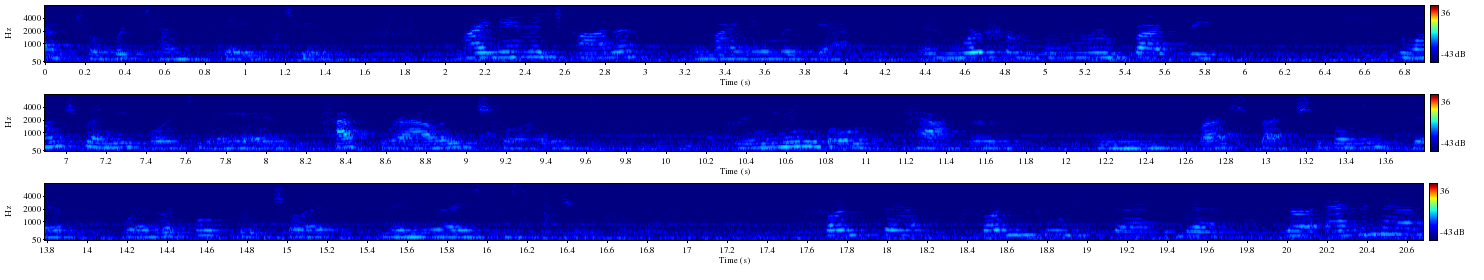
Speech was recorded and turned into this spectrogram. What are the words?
October 10th, day two. My name is Connor, And my name is Gabby. and we're from homeroom 5B. The lunch menu for today is pep rally choice, green and gold packer beans, fresh vegetables with dip, flavorful fruit choice, mini rice crispy treats. Fun fact, fun food fact that the M&M,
